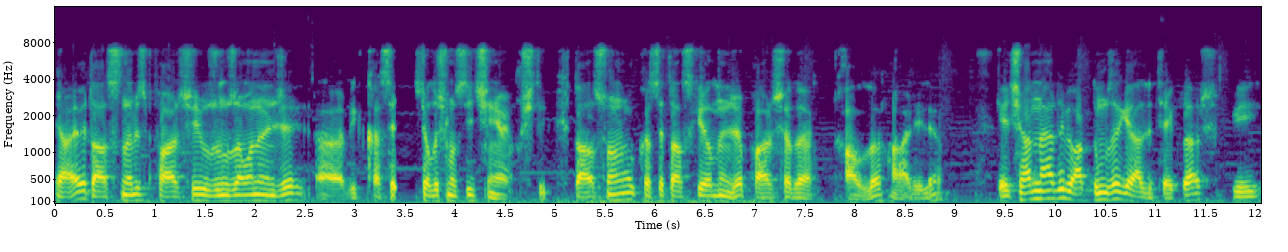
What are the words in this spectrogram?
Ya evet aslında biz parçayı uzun zaman önce e, bir kaset çalışması için yapmıştık. Daha sonra o kaset askıya alınınca parça da kaldı haliyle. Geçenlerde bir aklımıza geldi tekrar. Bir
